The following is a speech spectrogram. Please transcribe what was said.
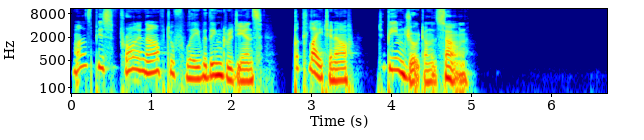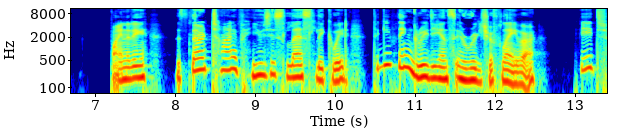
must be strong enough to flavor the ingredients, but light enough to be enjoyed on its own. Finally, the third type uses less liquid to give the ingredients a richer flavor. It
